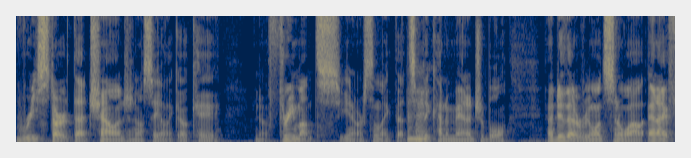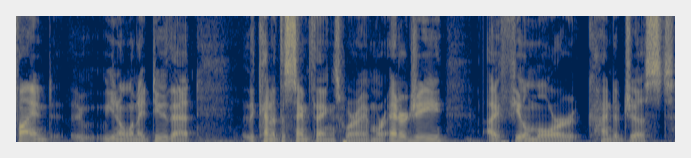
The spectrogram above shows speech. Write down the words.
restart that challenge, and I'll say like, okay, you know, three months, you know, or something like that, something Mhm. kind of manageable. I do that every once in a while, and I find, you know, when I do that, the- kind of the same things where I have more energy, I feel more kind of just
